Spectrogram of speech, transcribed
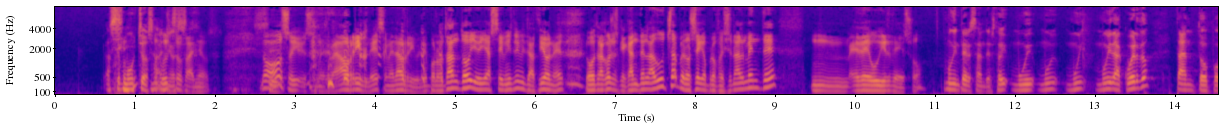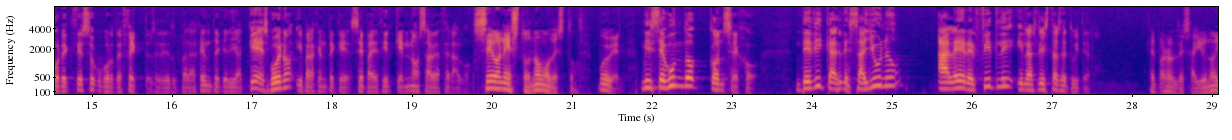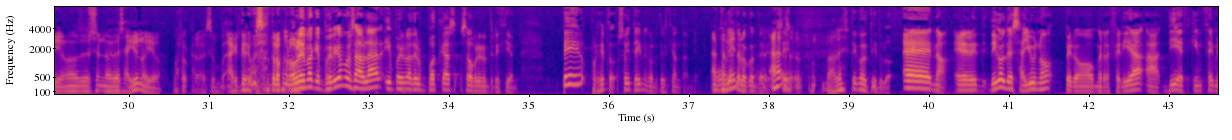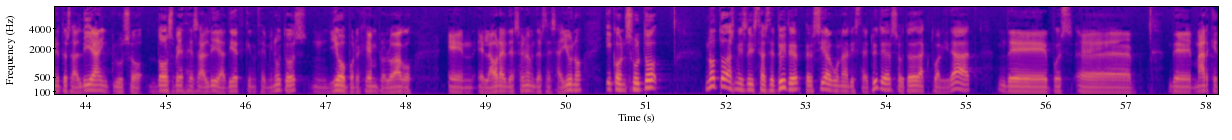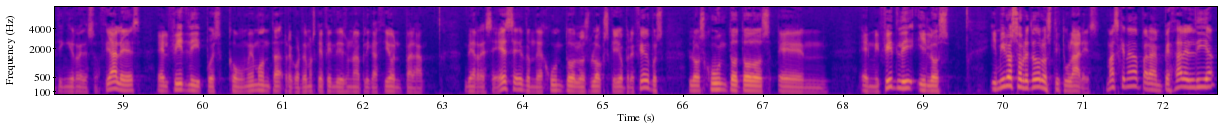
Hace muchos años. Muchos años. No, soy- se me da horrible, se me da horrible. Por lo tanto, yo ya sé mis limitaciones. Luego otra cosa es que cante en la ducha, pero sé que profesionalmente mm, he de huir de eso. Muy interesante. Estoy muy, muy, muy, muy de acuerdo, tanto por exceso como por defecto. Es decir, para gente que diga que es bueno y para gente que sepa decir que no sabe hacer algo. Sé honesto, no modesto. Muy bien. Mi segundo consejo. Dedica el desayuno a leer el Fitly y las listas de Twitter. Eh, bueno, el desayuno, yo no, des- no desayuno yo. Bueno, claro, es aquí tenemos otro problema que podríamos hablar y podríamos hacer un podcast sobre nutrición. Pero, por cierto, soy técnico de nutrición también. Ah, ¿también? te lo contaré. Ah, sí. Vale. Tengo el título. Eh, no, digo el desayuno, pero me refería a 10, 15 minutos al día, incluso dos veces al día, 10, 15 minutos. Yo, por ejemplo, lo hago en, en la hora del desayuno, mientras desayuno, y consulto no todas mis listas de Twitter, pero sí alguna lista de Twitter, sobre todo de actualidad, de pues eh, de marketing y redes sociales. El Feedly, pues como me monta, recordemos que Feedly es una aplicación para de RSS, donde junto los blogs que yo prefiero, pues los junto todos en, en mi Feedly y los y miro sobre todo los titulares. Más que nada para empezar el día,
